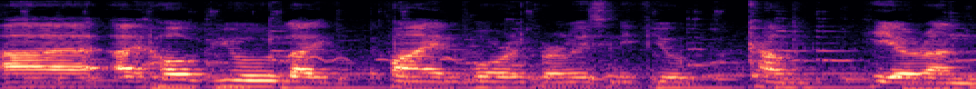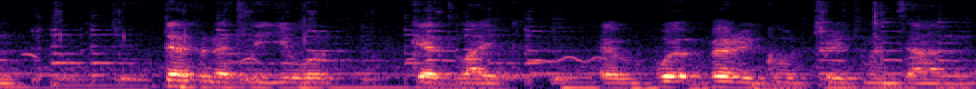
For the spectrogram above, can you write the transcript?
uh, I hope you like find more information if you come here and definitely you will get like a very good treatment and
